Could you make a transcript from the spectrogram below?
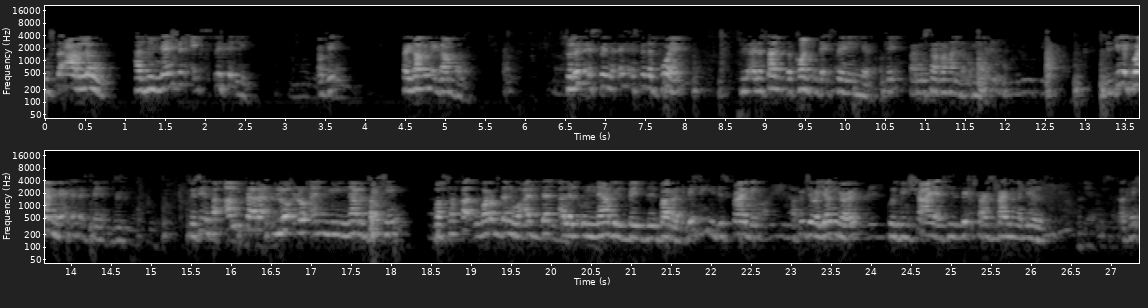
musta'ar lahu, has been mentioned explicitly. Okay? For example, example. So let's explain, let's explain the poem to understand the concept of explaining here. Okay? By Musarrahan So give a poem here, let's explain it briefly. So it says, فَأَمْتَرَ لُؤْلُؤًا مِنْ نَرْجِسٍ وَسَقَتْ وَرْدًا وَعَدَّتْ عَلَى الْأُنَّابِ الْبَرَدِ Basically he's describing a picture of a young girl who's been shy and she's a bit shy, she's biting her nails. Okay?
